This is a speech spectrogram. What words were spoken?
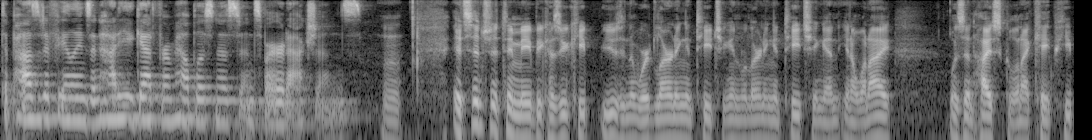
to positive feelings? And how do you get from helplessness to inspired actions? Hmm. It's interesting to me because you keep using the word learning and teaching and learning and teaching. And, you know, when I was in high school, and I keep, keep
